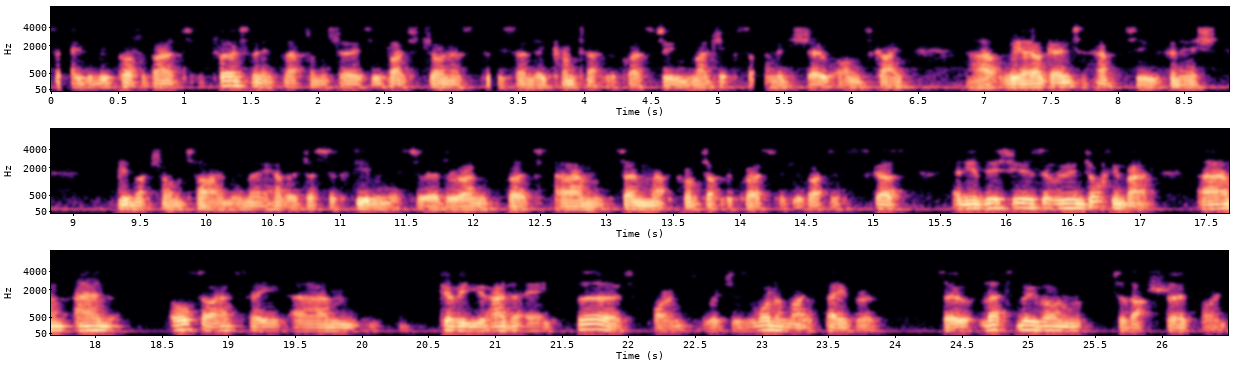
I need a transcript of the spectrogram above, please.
say that we've got about 20 minutes left on the show. If you'd like to join us, please send a contact request to Magic Sandwich Show on Skype. Uh, we are going to have to finish pretty much on time. We may have just a few minutes to overrun, but um, send that contact request if you'd like to discuss any of the issues that we've been talking about. Um, and also, I have to say, um, you had a third point, which is one of my favourites. So let's move on to that third point.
